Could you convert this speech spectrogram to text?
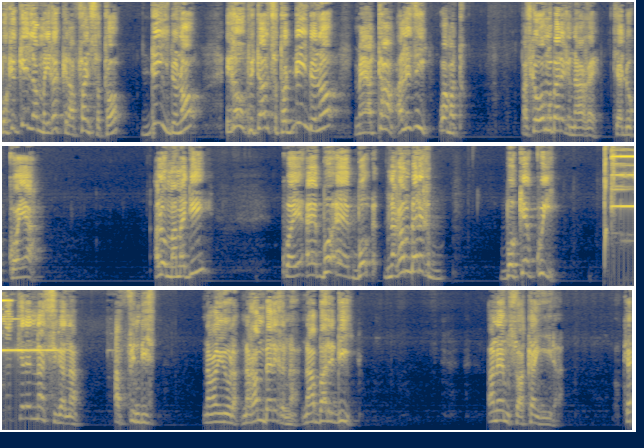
Bon quelqu'un là mais il a fin soto digne de nom. Il a hôpital digne de nom. Mais attends allez-y parce que me nare tu as de koya. Alors mamadi? Kwa eh, bo eh, bo nagambere boke kui kere na na na bardi ana mso akan yira ok?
